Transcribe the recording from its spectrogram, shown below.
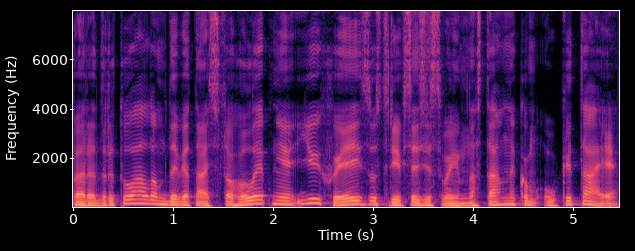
Перед ритуалом 19 липня Юй Хуей зустрівся зі своїм наставником у Китаї.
